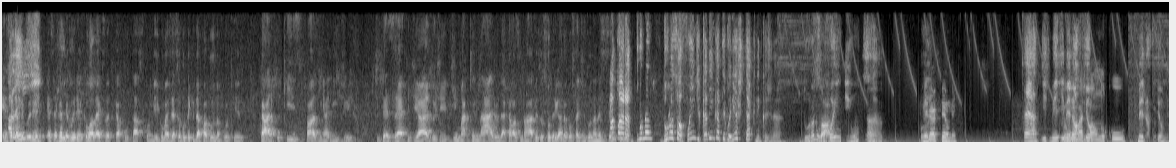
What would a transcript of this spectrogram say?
Essa, Além categoria, essa é a categoria que o Alex vai ficar putaço comigo, mas essa eu vou ter que dar pra Duna, porque, cara, o que eles fazem ali de, de deserto, de ardo, de, de maquinário daquelas naves, eu sou obrigado a gostar de Duna nesse sentido. Agora, Duna, Duna só foi indicada em categorias técnicas, né? Duna não só. foi em nenhuma. Melhor filme. É, e, e, e melhor filme. no cu. Melhor filme.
